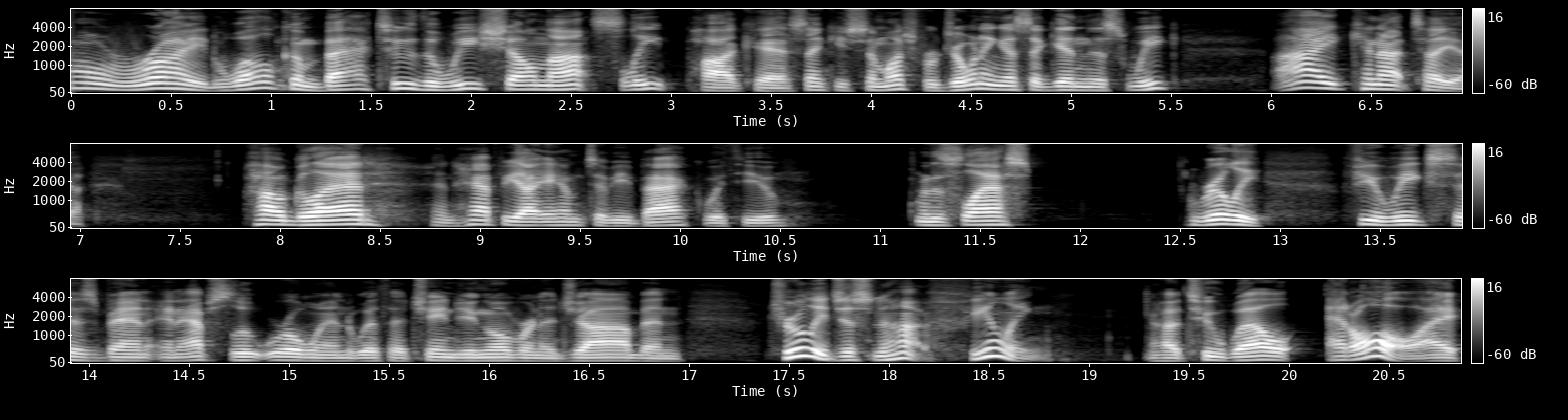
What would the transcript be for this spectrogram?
All right. Welcome back to the We Shall Not Sleep podcast. Thank you so much for joining us again this week. I cannot tell you how glad and happy I am to be back with you. This last really few weeks has been an absolute whirlwind with a changing over in a job and truly just not feeling uh, too well at all. I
